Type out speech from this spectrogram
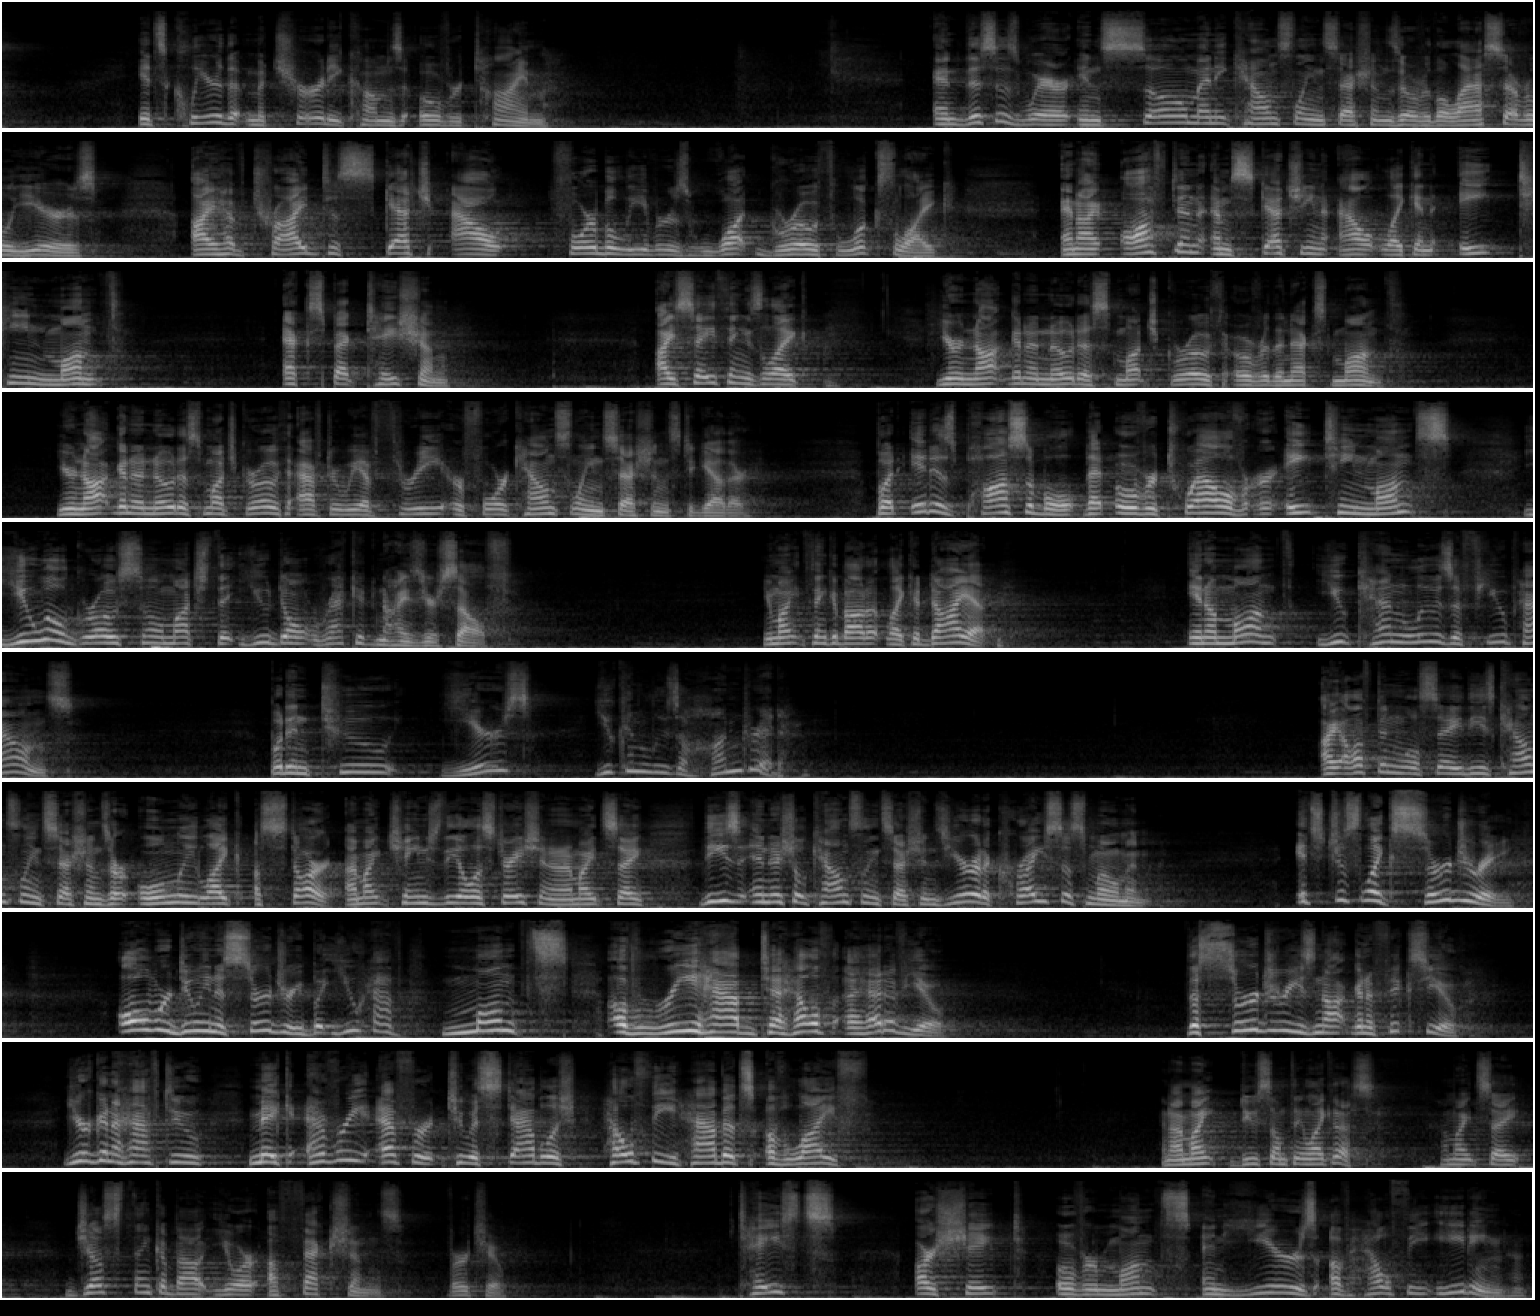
it's clear that maturity comes over time. And this is where, in so many counseling sessions over the last several years, I have tried to sketch out for believers what growth looks like. And I often am sketching out like an 18 month expectation. I say things like, You're not going to notice much growth over the next month. You're not going to notice much growth after we have three or four counseling sessions together. But it is possible that over 12 or 18 months, you will grow so much that you don't recognize yourself. You might think about it like a diet. In a month, you can lose a few pounds. But in two years, you can lose a hundred. I often will say these counseling sessions are only like a start. I might change the illustration and I might say, these initial counseling sessions, you're at a crisis moment. It's just like surgery. All we're doing is surgery, but you have months of rehab to health ahead of you. The surgery is not going to fix you. You're going to have to make every effort to establish healthy habits of life. And I might do something like this I might say, just think about your affections, virtue. Tastes are shaped over months and years of healthy eating.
